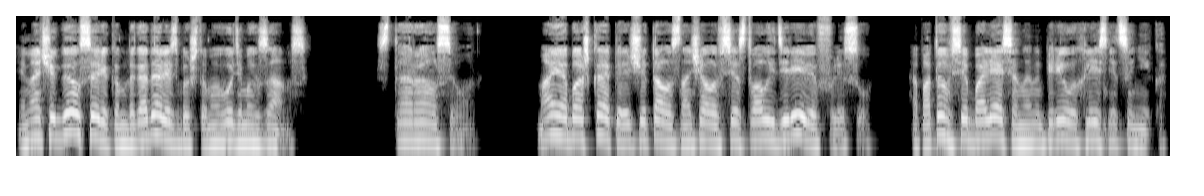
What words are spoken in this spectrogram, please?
Иначе Гэл с Эриком догадались бы, что мы водим их за нос. Старался он. Моя башка перечитала сначала все стволы деревьев в лесу, а потом все балясины на перилах лестницы Ника.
